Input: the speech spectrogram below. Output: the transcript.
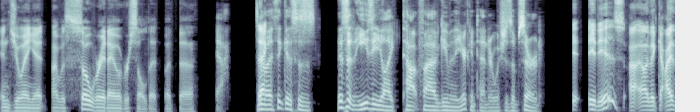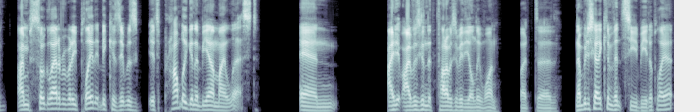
enjoying it. I was so worried I oversold it, but uh, yeah. Zack, No, I think this is this is an easy like top five game of the year contender, which is absurd. It, it is. I, I like. I I'm so glad everybody played it because it was. It's probably going to be on my list, and I I was gonna thought I was gonna be the only one, but uh, now we just got to convince CB to play it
